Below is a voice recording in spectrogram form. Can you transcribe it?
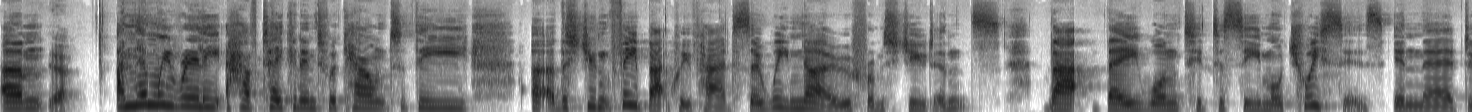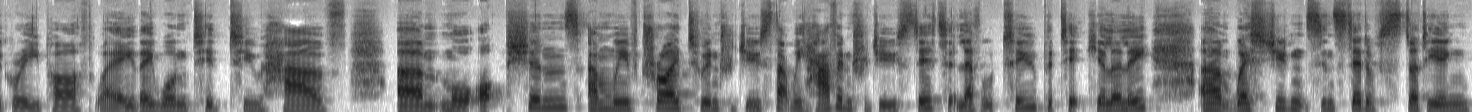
Um, yeah. And then we really have taken into account the uh, the student feedback we've had. So we know from students that they wanted to see more choices in their degree pathway. They wanted to have um, more options, and we've tried to introduce that. We have introduced it at level two, particularly, um, where students, instead of studying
